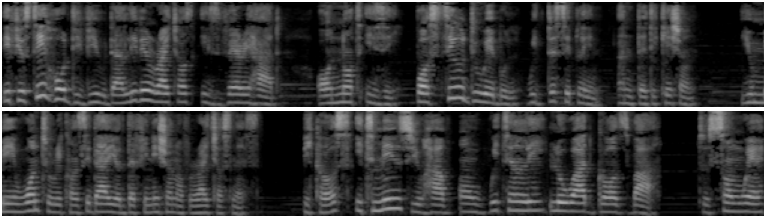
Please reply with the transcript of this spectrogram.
If you still hold the view that living righteous is very hard or not easy, but still doable with discipline and dedication, you may want to reconsider your definition of righteousness because it means you have unwittingly lowered God's bar to somewhere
